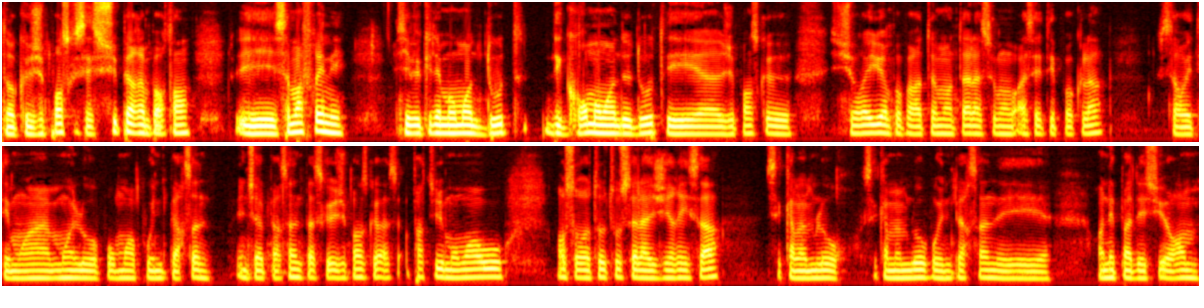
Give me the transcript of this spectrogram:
Donc, je pense que c'est super important. Et ça m'a freiné. J'ai vécu des moments de doute, des gros moments de doute. Et euh, je pense que si j'aurais eu un préparateur mental à, ce moment, à cette époque-là, ça aurait été moins, moins lourd pour moi, pour une personne, une seule personne. Parce que je pense qu'à partir du moment où on se retrouve tout seul à gérer ça, c'est quand même lourd. C'est quand même lourd pour une personne et on n'est pas des surhommes.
